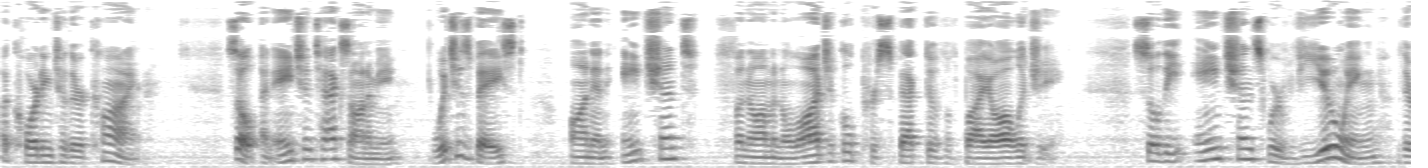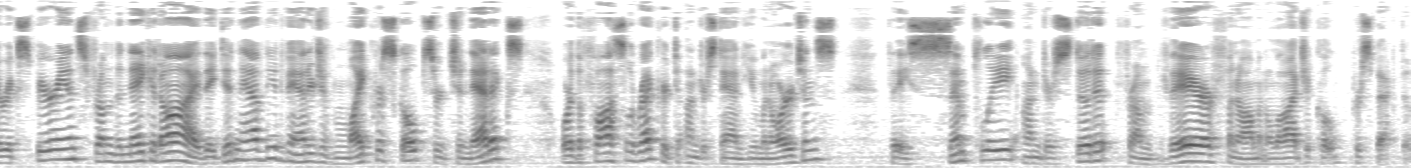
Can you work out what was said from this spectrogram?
according to their kind. So, an ancient taxonomy, which is based on an ancient phenomenological perspective of biology. So the ancients were viewing their experience from the naked eye. They didn't have the advantage of microscopes or genetics or the fossil record to understand human origins. They simply understood it from their phenomenological perspective.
